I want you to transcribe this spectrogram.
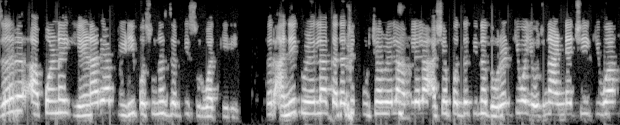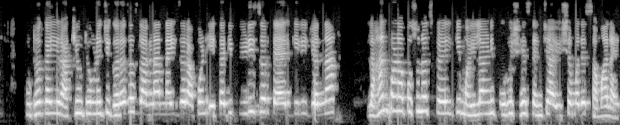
जर आपण येणाऱ्या पिढीपासूनच जर ती सुरुवात केली तर अनेक वेळेला कदाचित पुढच्या वेळेला आपल्याला अशा पद्धतीनं धोरण किंवा योजना आणण्याची किंवा कुठं काही राखीव ठेवण्याची गरजच लागणार नाही. जर आपण एखादी पिढी जर तयार केली ज्यांना लहानपणापासूनच कळेल की महिला आणि पुरुष हे त्यांच्या आयुष्यामध्ये समान आहेत.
